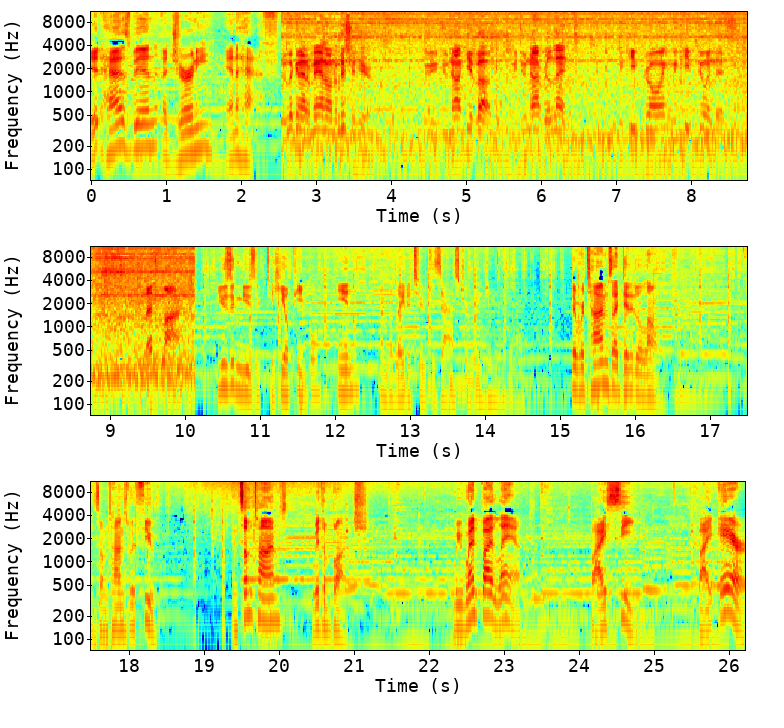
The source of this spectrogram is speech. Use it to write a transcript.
It has been a journey and a half. We're looking at a man on a mission here. We do not give up. We do not relent. We keep growing. We keep doing this. Let's fly. Using music to heal people in and related to disaster regions of the world. There were times I did it alone, sometimes with few, and sometimes with a bunch. We went by land, by sea, by air,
